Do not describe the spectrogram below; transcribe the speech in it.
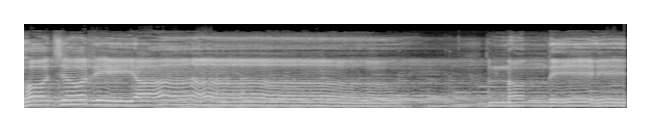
ভজরে নন্দে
